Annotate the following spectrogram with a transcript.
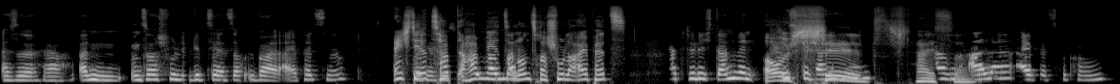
also ja, an unserer Schule gibt es ja jetzt auch überall iPads, ne? Echt jetzt? Habt, haben wir jetzt an unserer Schule iPads? Natürlich dann, wenn Oh ich gegangen bin, shit. haben Scheiße. alle iPads bekommen.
